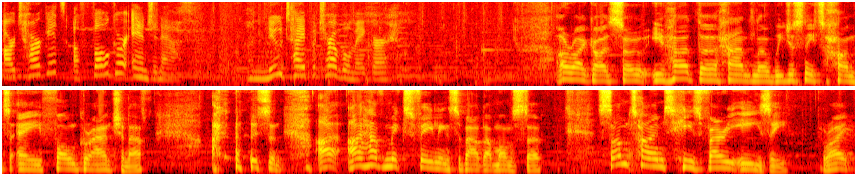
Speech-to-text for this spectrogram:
Our target's a Fulgur Anjanath, a new type of troublemaker. All right, guys. So you heard the handler. We just need to hunt a Fulgur Anjanath. Listen, I, I have mixed feelings about that monster. Sometimes he's very easy, right?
